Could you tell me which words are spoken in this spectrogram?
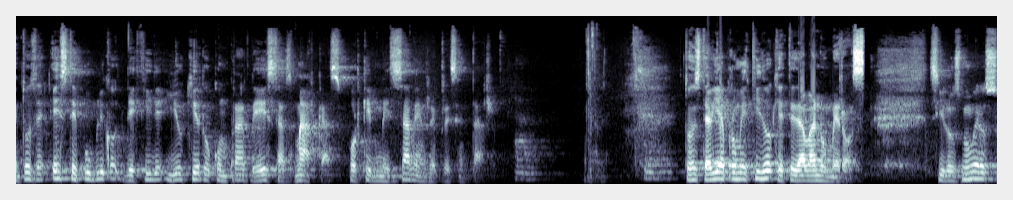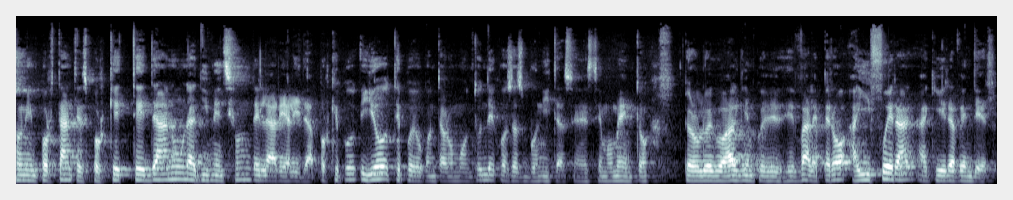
entonces, este público decide, yo quiero comprar de estas marcas porque me saben representar. Entonces, te había prometido que te daba números. Si los números son importantes porque te dan una dimensión de la realidad, porque yo te puedo contar un montón de cosas bonitas en este momento, pero luego alguien puede decir, vale, pero ahí fuera hay que ir a vender.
